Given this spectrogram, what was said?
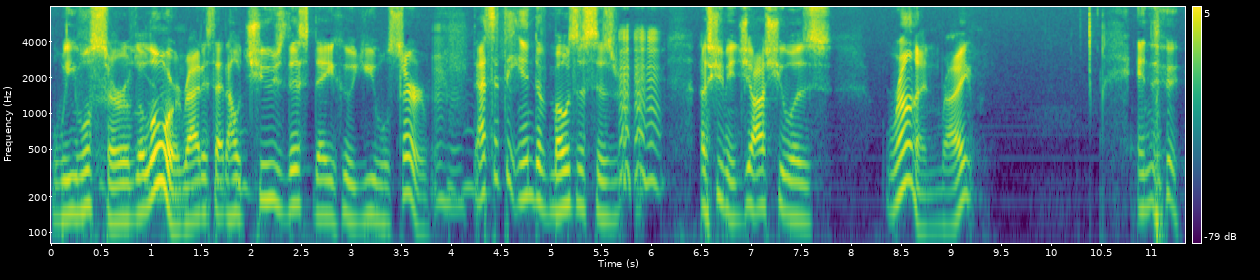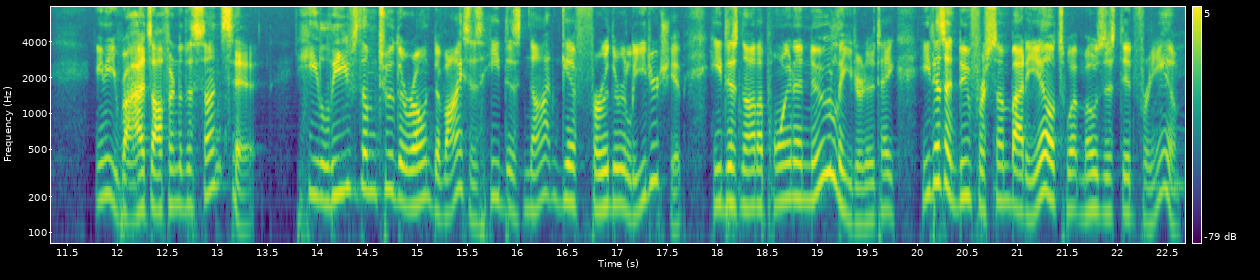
we will serve the Lord. Right? It's that whole mm-hmm. choose this day who you will serve. Mm-hmm. That's at the end of Moses's, excuse me, Joshua's run, right? And and he rides off into the sunset. He leaves them to their own devices. He does not give further leadership. He does not appoint a new leader to take. He doesn't do for somebody else what Moses did for him.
